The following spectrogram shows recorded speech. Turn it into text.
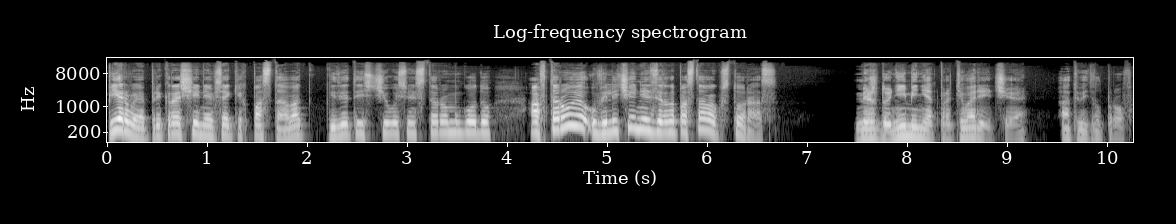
Первое – прекращение всяких поставок к 2082 году, а второе – увеличение зернопоставок в сто раз. «Между ними нет противоречия», – ответил проф.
